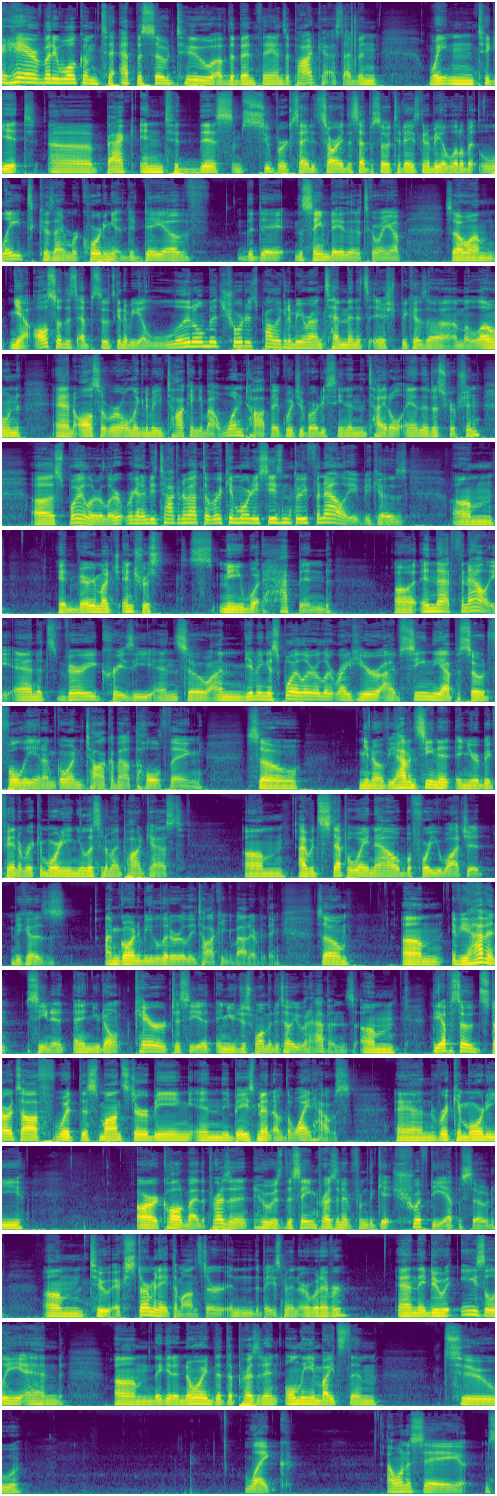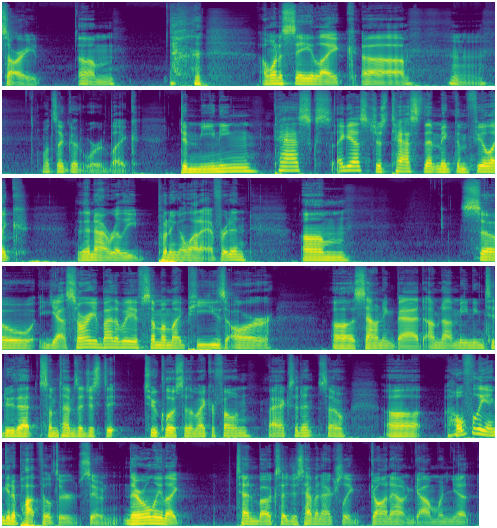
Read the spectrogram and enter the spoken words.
Right, hey everybody, welcome to episode two of the Ben Finanza podcast. I've been waiting to get uh, back into this. I'm super excited. Sorry, this episode today is going to be a little bit late because I'm recording it the day of the day, the same day that it's going up. So um, yeah. Also, this episode is going to be a little bit shorter. It's probably going to be around 10 minutes ish because uh, I'm alone, and also we're only going to be talking about one topic, which you've already seen in the title and the description. Uh, spoiler alert: we're going to be talking about the Rick and Morty season three finale because um it very much interests me what happened uh, in that finale, and it's very crazy. And so I'm giving a spoiler alert right here. I've seen the episode fully, and I'm going to talk about the whole thing. So, you know, if you haven't seen it and you're a big fan of Rick and Morty and you listen to my podcast, um, I would step away now before you watch it because I'm going to be literally talking about everything. So, um, if you haven't seen it and you don't care to see it and you just want me to tell you what happens, um, the episode starts off with this monster being in the basement of the White House, and Rick and Morty are called by the president, who is the same president from the Get Schwifty episode, um, to exterminate the monster in the basement or whatever. And they do it easily, and um, they get annoyed that the president only invites them to, like, I want to say, sorry, um, I want to say, like, uh, hmm, what's a good word? Like demeaning tasks, I guess. Just tasks that make them feel like they're not really putting a lot of effort in. Um, so yeah, sorry by the way if some of my P's are uh, sounding bad. I'm not meaning to do that. Sometimes I just get too close to the microphone by accident. So uh, hopefully I can get a pop filter soon. They're only like ten bucks. I just haven't actually gone out and gotten one yet.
